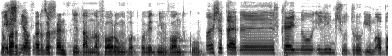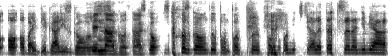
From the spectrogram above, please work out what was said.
To bardzo, bardzo chętnie tam na forum w odpowiednim wątku. No jeszcze ten, y, w Kane'u i Lynchu drugim, ob, o, obaj biegali z gołą, nago, tak. z, go, z, go, z gołą dupą po, po, po, po mieście, ale ta scena nie miała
